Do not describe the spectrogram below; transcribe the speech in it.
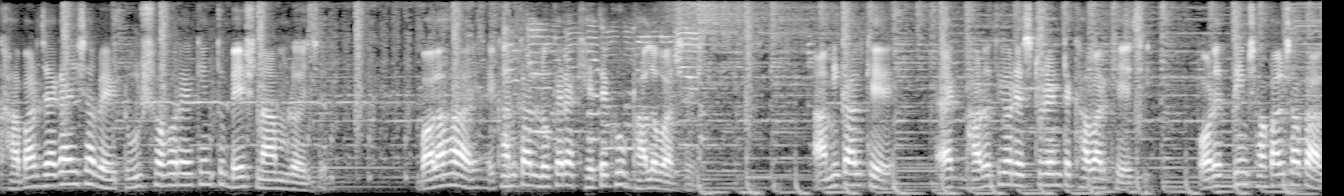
খাবার জায়গা হিসাবে ট্যুর শহরের কিন্তু বেশ নাম রয়েছে। বলা হয়, এখানকার লোকেরা খেতে খুব ভালোবাসে। আমি কালকে এক ভারতীয় রেস্টুরেন্টে খাবার খেয়েছি। পরের দিন সকাল সকাল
